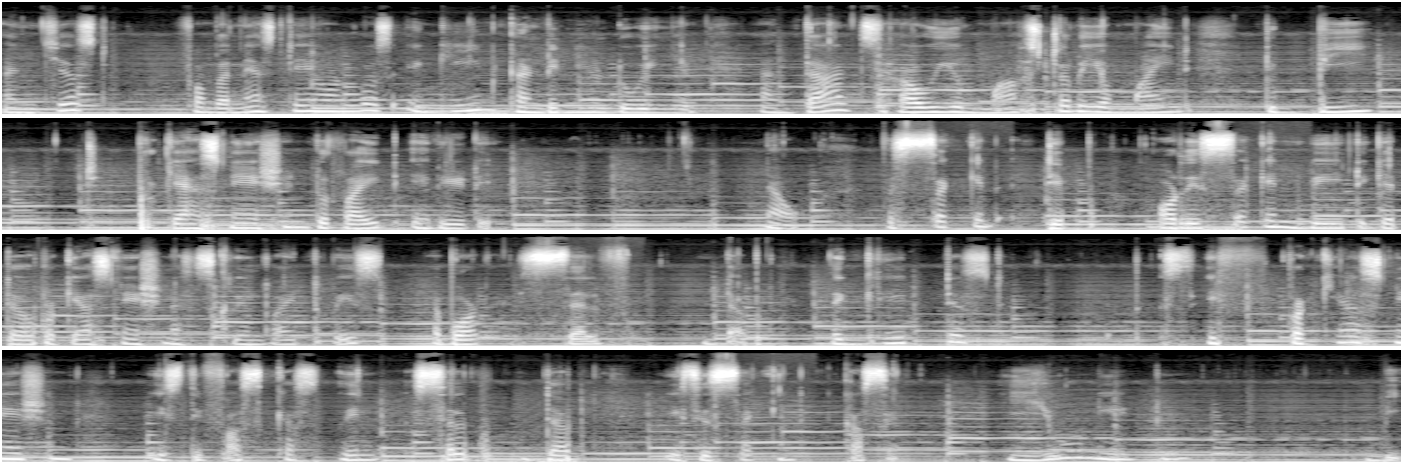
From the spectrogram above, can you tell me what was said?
and just from the next day onwards again continue doing it. And that's how you master your mind to be procrastination to write every day. Now the second tip or the second way to get our procrastination as a screenwriter is about self-doubt. The greatest if procrastination is the first cousin self-doubt is the second cousin you need to be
